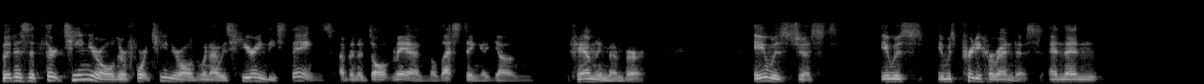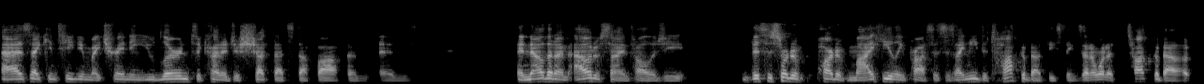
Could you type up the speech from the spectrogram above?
But as a 13 year old or 14 year old when i was hearing these things of an adult man molesting a young family member it was just it was it was pretty horrendous and then as i continued my training you learn to kind of just shut that stuff off and and and now that i'm out of scientology this is sort of part of my healing process is i need to talk about these things and i want to talk about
